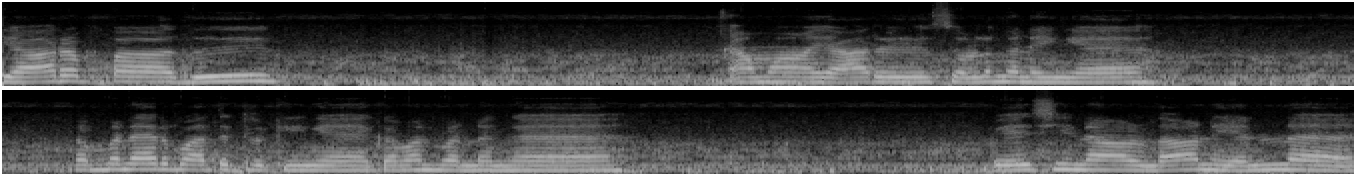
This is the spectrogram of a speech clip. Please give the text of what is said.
யாரப்பா அது? ஆமாம் யார்? சொல்லுங்க நீங்கள் ரொம்ப நேரம் பார்த்துட்ருக்கீங்க. கமெண்ட் பண்ணுங்க. பேசினால்தான் என்ன?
